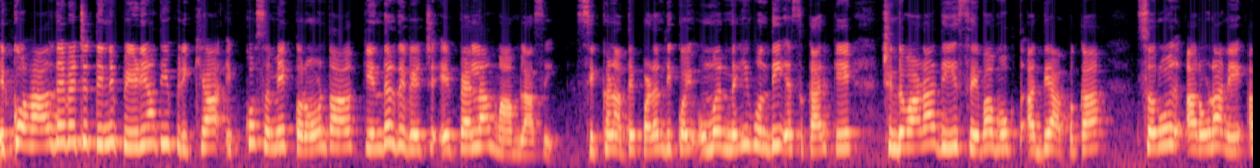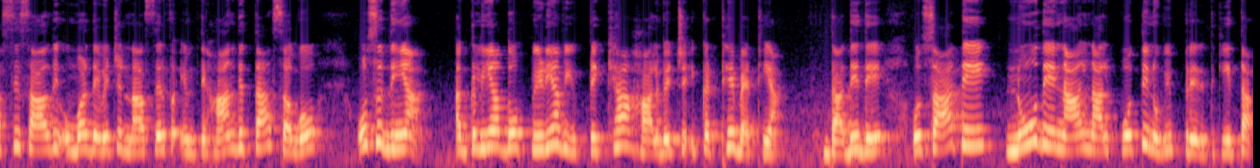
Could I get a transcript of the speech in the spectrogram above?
ਇੱਕੋ ਹਾਲ ਦੇ ਵਿੱਚ ਤਿੰਨ ਪੀੜ੍ਹੀਆਂ ਦੀ ਪ੍ਰੀਖਿਆ ਇੱਕੋ ਸਮੇਂ ਕਰਾਉਣ ਦਾ ਕੇਂਦਰ ਦੇ ਵਿੱਚ ਇਹ ਪਹਿਲਾ ਮਾਮਲਾ ਸੀ। ਸਿੱਖਣ ਅਤੇ ਪੜ੍ਹਨ ਦੀ ਕੋਈ ਉਮਰ ਨਹੀਂ ਹੁੰਦੀ, ਇਸ ਕਰਕੇ ਛਿੰਦਵਾੜਾ ਦੀ ਸੇਵਾ ਮੁਕਤ ਅਧਿਆਪਕਾ ਸਰੋਜ ਅਰੋੜਾ ਨੇ 80 ਸਾਲ ਦੀ ਉਮਰ ਦੇ ਵਿੱਚ ਨਾ ਸਿਰਫ ਇਮਤਿਹਾਨ ਦਿੱਤਾ, ਸਗੋਂ ਉਸ ਦੀਆਂ ਅਗਲੀਆਂ ਦੋ ਪੀੜ੍ਹੀਆਂ ਵੀ ਪ੍ਰੀਖਿਆ ਹਾਲ ਵਿੱਚ ਇਕੱਠੇ ਬੈਠੀਆਂ। ਦਾਦੀ ਦੇ ਉਤਸ਼ਾਹ ਤੇ ਨੂੰਹ ਦੇ ਨਾਲ ਨਾਲ ਪੋਤੇ ਨੂੰ ਵੀ ਪ੍ਰੇਰਿਤ ਕੀਤਾ।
